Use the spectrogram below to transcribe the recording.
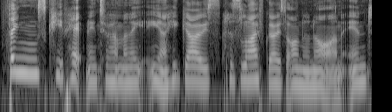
things keep happening to him, and he you know he goes his life goes on and on, and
